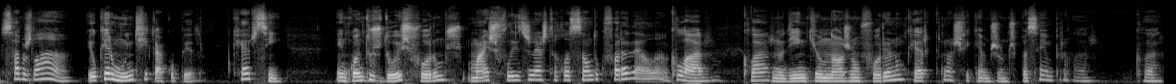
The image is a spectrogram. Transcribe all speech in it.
sabes lá, eu quero muito ficar com o Pedro, quero sim, enquanto os dois formos mais felizes nesta relação do que fora dela. Claro, claro. No dia em que um de nós não for, eu não quero que nós fiquemos juntos para sempre. Claro, claro.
